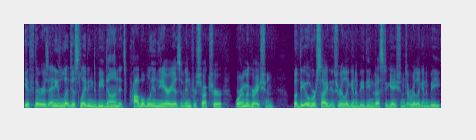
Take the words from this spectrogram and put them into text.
if there is any legislating to be done, it's probably in the areas of infrastructure or immigration. But the oversight is really going to be, the investigations are really going to be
